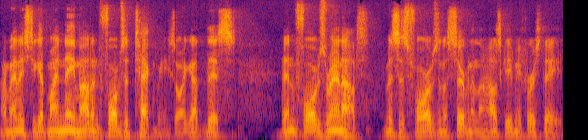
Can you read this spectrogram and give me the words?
I managed to get my name out, and Forbes attacked me, so I got this. Then Forbes ran out. Mrs. Forbes and a servant in the house gave me first aid.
